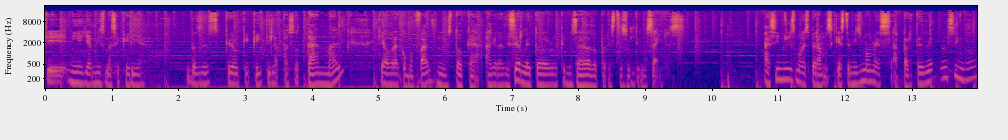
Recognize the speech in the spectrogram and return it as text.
que ni ella misma se quería. Entonces creo que Katie la pasó tan mal que ahora como fans nos toca agradecerle todo lo que nos ha dado por estos últimos años. Asimismo esperamos que este mismo mes, aparte del single,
